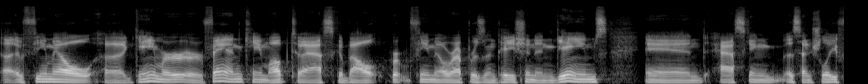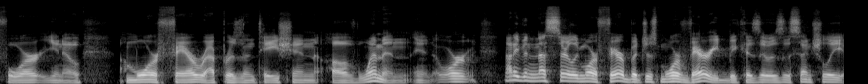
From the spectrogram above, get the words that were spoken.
a female uh, gamer or fan came up to ask about re- female representation in games and asking essentially for you know a more fair representation of women and, or not even necessarily more fair but just more varied because it was essentially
